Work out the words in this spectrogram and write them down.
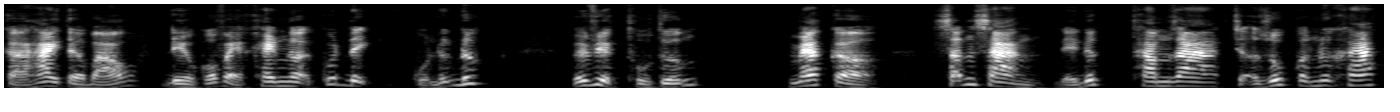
cả hai tờ báo đều có vẻ khen ngợi quyết định của nước Đức với việc Thủ tướng Merkel sẵn sàng để Đức tham gia trợ giúp các nước khác,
